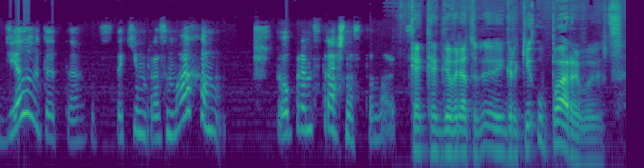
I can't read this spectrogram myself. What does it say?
делают это вот с таким размахом, что прям страшно становится. Как, как говорят э, игроки, упарываются.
